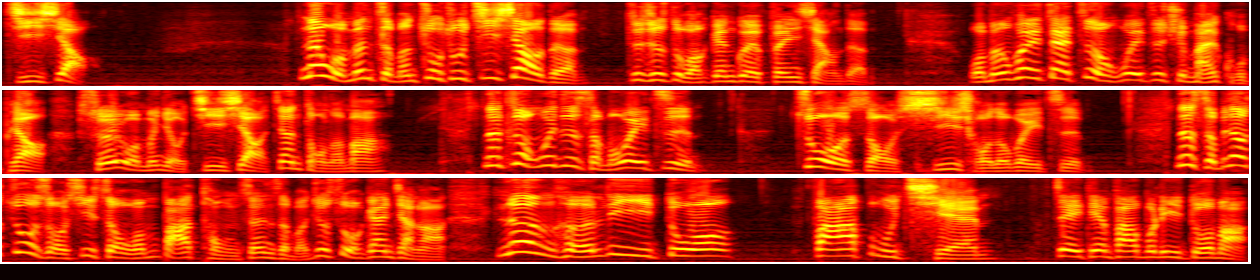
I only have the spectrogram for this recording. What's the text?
绩效。那我们怎么做出绩效的？这就是我要跟各位分享的。我们会在这种位置去买股票，所以我们有绩效，这样懂了吗？那这种位置是什么位置？做手吸筹的位置。那什么叫做手吸筹？我们把它统称什么？就是我刚才讲了，任何利多发布前，这一天发布利多嘛，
